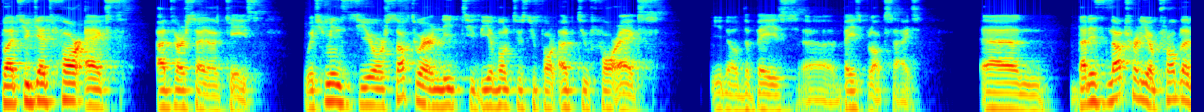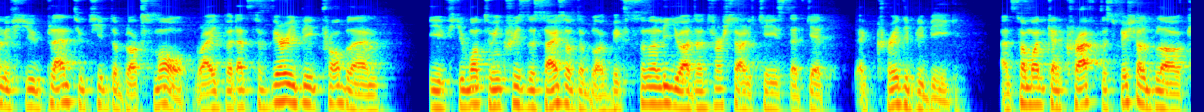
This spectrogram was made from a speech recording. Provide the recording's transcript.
but you get 4x adversarial case which means your software need to be able to support up to 4x you know the base uh, base block size. And that is not really a problem if you plan to keep the block small, right? But that's a very big problem if you want to increase the size of the block because suddenly you have adversarial case that get incredibly big and someone can craft a special block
